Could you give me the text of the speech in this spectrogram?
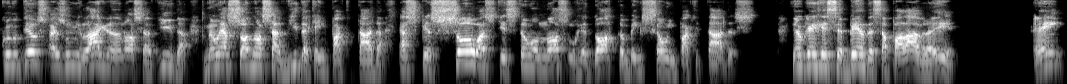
Quando Deus faz um milagre na nossa vida, não é só nossa vida que é impactada, as pessoas que estão ao nosso redor também são impactadas. Tem alguém recebendo essa palavra aí? Hein?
